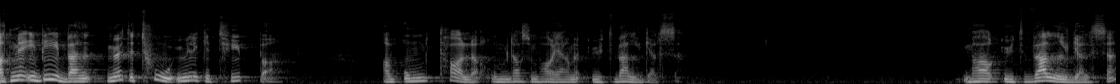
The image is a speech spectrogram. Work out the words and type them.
At vi i Bibelen møter to ulike typer av omtaler om det som har å gjøre med utvelgelse. Vi har utvelgelse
